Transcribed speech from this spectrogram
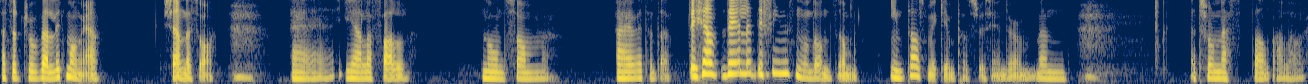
alltså jag tror väldigt många känner så. Mm. Eh, I alla fall någon som... Ja, jag vet inte. Det, känns, det, det finns nog de som inte har så mycket imposter syndrome. Men jag tror nästan alla har det.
